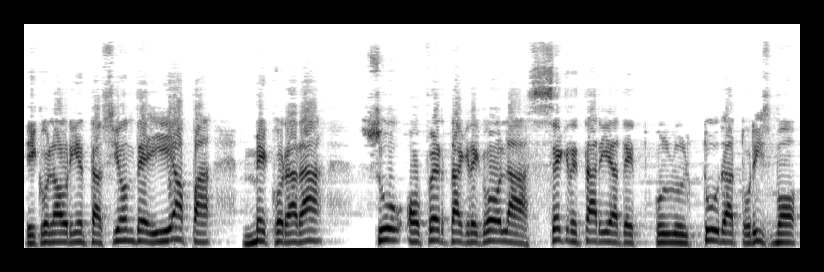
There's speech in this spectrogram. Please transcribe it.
y con la orientación de IAPA mejorará su oferta, agregó la secretaria de Cultura Turismo,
